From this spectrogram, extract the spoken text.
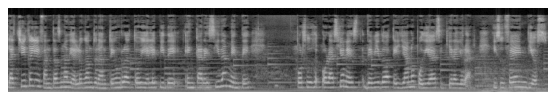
La chica y el fantasma dialogan durante un rato y él le pide encarecidamente por sus oraciones debido a que ya no podía siquiera llorar y su fe en Dios.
